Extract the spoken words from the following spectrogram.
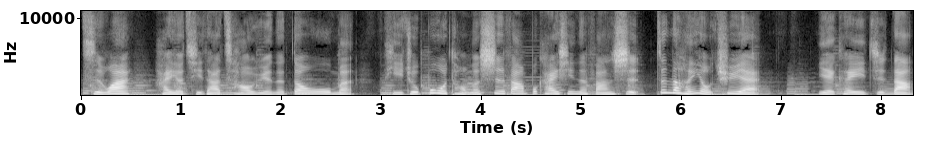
此外，还有其他草原的动物们提出不同的释放不开心的方式，真的很有趣耶。也可以知道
